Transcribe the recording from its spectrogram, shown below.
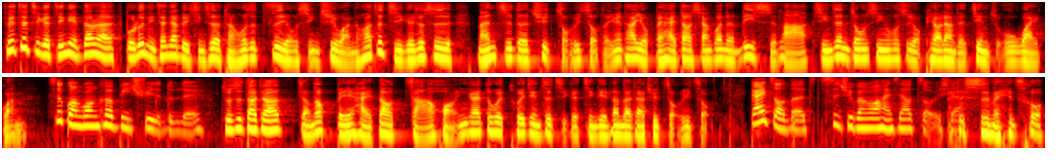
所以这几个景点，当然不论你参加旅行社的团或是自由行去玩的话，这几个就是蛮值得去走一走的，因为它有北海道相关的历史啦、行政中心，或是有漂亮的建筑物外观。是观光客必去的，对不对？就是大家讲到北海道札幌，应该都会推荐这几个景点让大家去走一走。该走的市区观光还是要走一下。是没错，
